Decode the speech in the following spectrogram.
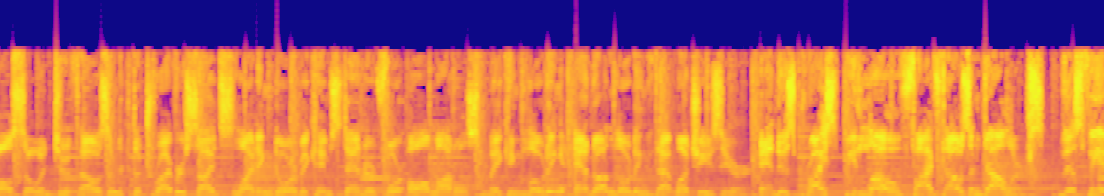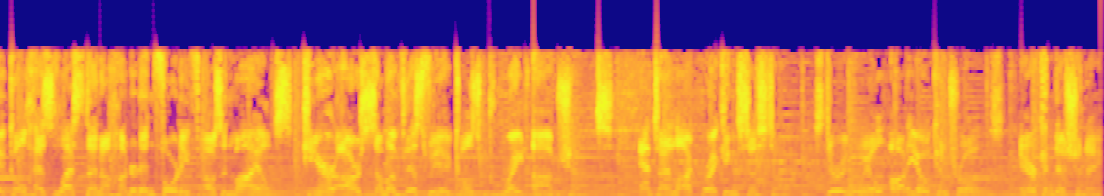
Also in 2000, the driver's side sliding door became standard for all models, making loading and unloading that much easier, and is priced below $5,000. This vehicle has less than 140,000 miles. Here are some of this vehicle's great options anti-lock braking system, steering wheel audio controls, air conditioning,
